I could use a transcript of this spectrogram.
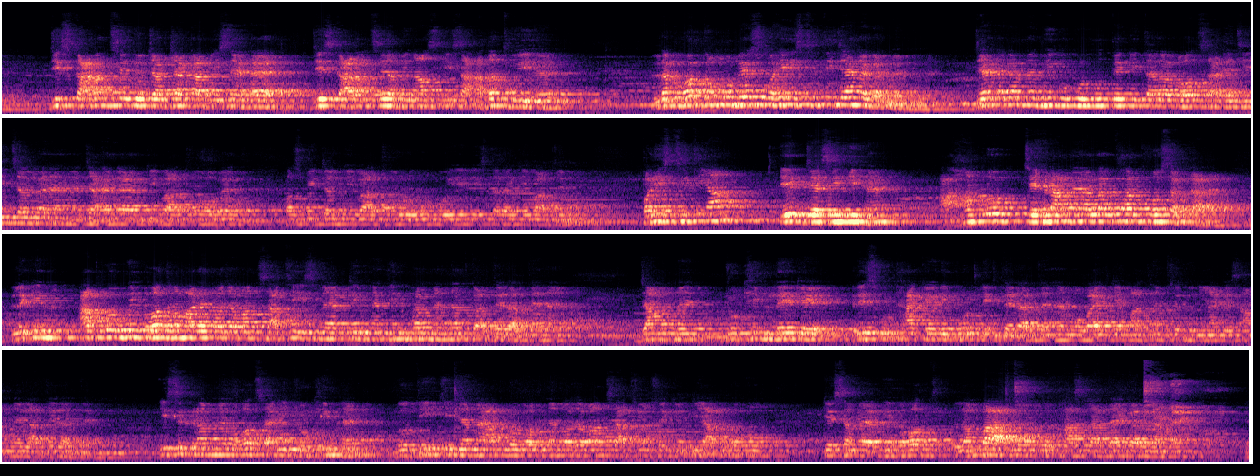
जिस कारण से जो चर्चा का विषय है जिस कारण से अविनाश की शहादत हुई है, लगभग कमोवेश वही स्थिति जयनगर में भी है। जयनगर में भी कुकुर मुद्दे की तरह बहुत सारे चीज़ चल रहे हैं। चाहे लैब की बात हो हॉस्पिटल की बात हो, लोगों को ये इस तरह की बातें हो। परिस्थितियाँ एक जैसी ही हैं। हम लोग चेहरा में अलग फ़र्क हो सकता है, लेकिन आप लोग भी बहुत हमारे नौजवान साथी इसमें एक्टिव हैं। दिन भर मेहनत करते रहते हैं। जान में जोखिम लेके, रिस्क उठा के रिपोर्ट लिखते रहते हैं, मोबाइल के माध्यम से दुनिया के सामने लाते रहते हैं। इस क्रम में बहुत सारी जोखिम है। दो तीन चीज़ें मैं आप लोग, अपने नौजवान साथियों से, क्योंकि आप लोगों के समय अभी बहुत लंबा आप लोगों को फासला तय करना है।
